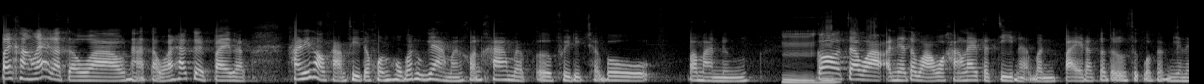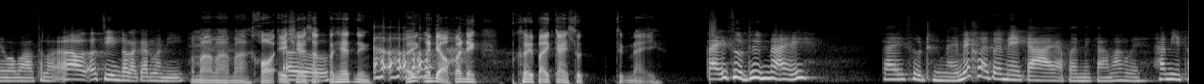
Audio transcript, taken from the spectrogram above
ไปครั้งแรกอาจจะว้าวนะ แต่ว่าถ้าเกิดไปแบบครั้งที่สองสามสี่จะค้นพบว่าทุกอย่างมันค่อนข้างแบบเออ predictable ประมาณหนึ่งอืมฮึก็จะว้าวอันเนี้ยจะว้าวกว่าครั้งแรกแต่จีนอะมันไปแล้วก็จะรู้สึกว่าแบบมีอะไรว้าวๆตลอดเอาเอาจีนกันละกันวันนี้ มามามามาขอเอเชียเออสักประเทศหนึ่งเฮ้ยงั้นเดี๋ยวแป๊บนึงเคยไปไกลสุดถึงไหน ไกลสุดถึงไหน ไกลสุดถึงไหน ไม่เคยไปอเมริกาอยากไปอเมริกามากเลย ถ้ามีส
